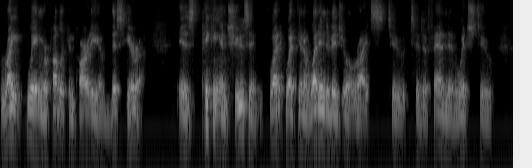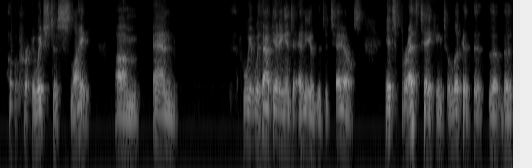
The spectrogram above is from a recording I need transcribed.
right wing Republican Party of this era is picking and choosing what what you know what individual rights to to defend and which to which to slight. Um, and we, without getting into any of the details it's breathtaking to look at the, the, the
